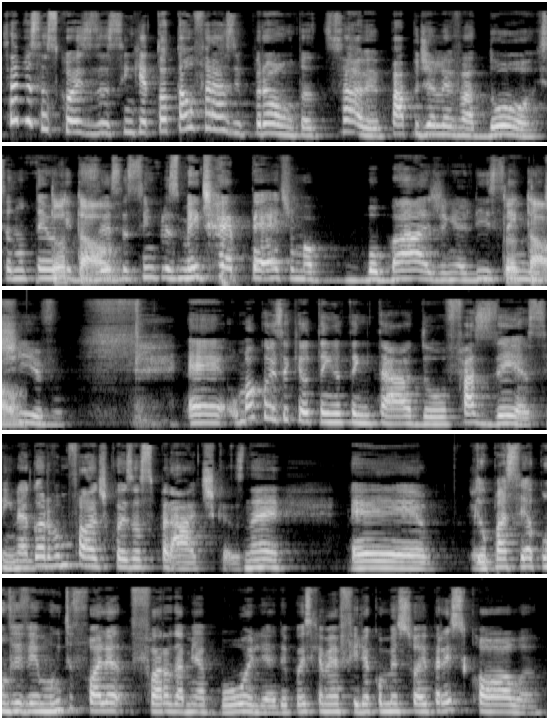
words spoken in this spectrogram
Sabe essas coisas assim que é total frase pronta, sabe? Papo de elevador, que você não tem total. o que dizer, você simplesmente repete uma bobagem ali sem total. É, uma coisa que eu tenho tentado fazer, assim, né? Agora vamos falar de coisas práticas, né? É, eu passei a conviver muito fora, fora da minha bolha depois que a minha filha começou a ir para a escola.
